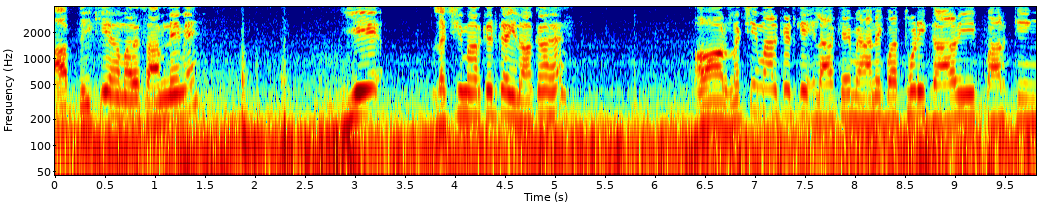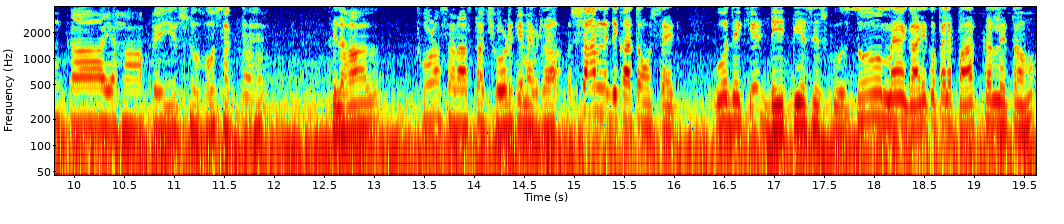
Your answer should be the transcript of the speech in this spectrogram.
आप देखिए हमारे सामने में, ये लक्ष्मी मार्केट का इलाका है और लक्ष्मी मार्केट के इलाके में आने के बाद थोड़ी गाड़ी पार्किंग का यहाँ पे यूसु हो सकता है। फ़िलहाल थोड़ा सा रास्ता छोड़ के मैं सामने दिखाता हूँ उस साइड वो देखिए डीपीएस स्कूल तो मैं गाड़ी को पहले पार्क कर लेता हूँ।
